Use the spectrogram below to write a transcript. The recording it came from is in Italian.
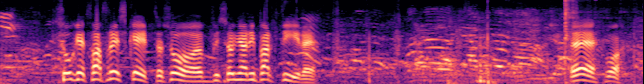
su che fa freschetto su bisogna ripartire eh, boh.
